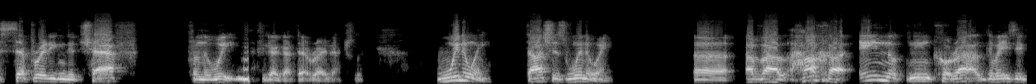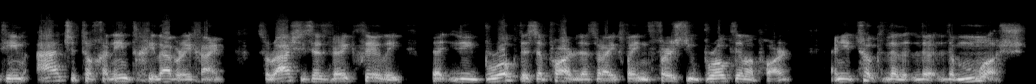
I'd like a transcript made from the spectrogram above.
separating the chaff from the wheat. I think I got that right actually. Winnowing. Dash is winnowing. Uh. So Rashi says very clearly that you broke this apart. That's what I explained. First, you broke them apart, and you took the the, the mush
